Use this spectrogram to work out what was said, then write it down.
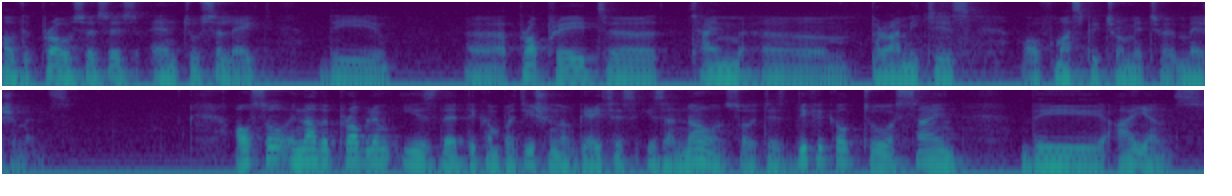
of the processes and to select the uh, appropriate uh, time um, parameters of mass spectrometer measurements. Also, another problem is that the composition of gases is unknown, so it is difficult to assign the ions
